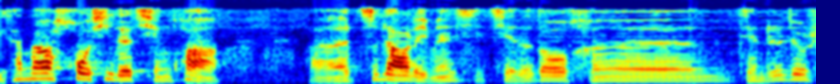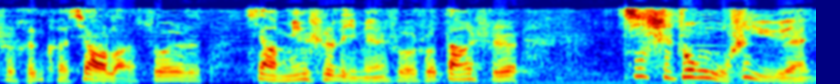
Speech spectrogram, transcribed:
你看他后期的情况，呃，资料里面写写的都很，简直就是很可笑了。说像明史里面说，说当时鸡市中五十余元，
